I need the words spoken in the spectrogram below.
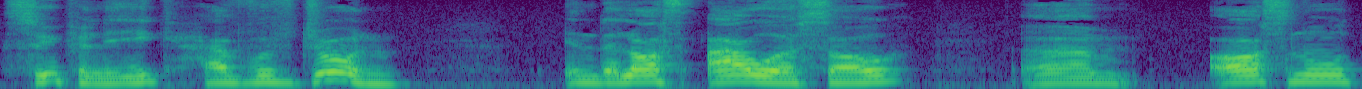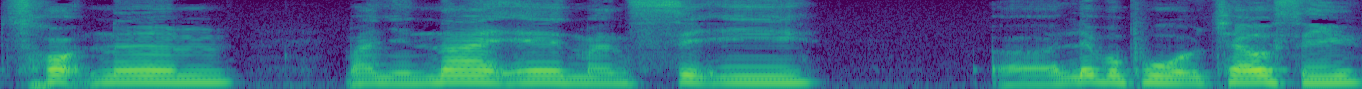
Super League have withdrawn in the last hour or so. Um, Arsenal, Tottenham, Man United, Man City, uh, Liverpool, Chelsea.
